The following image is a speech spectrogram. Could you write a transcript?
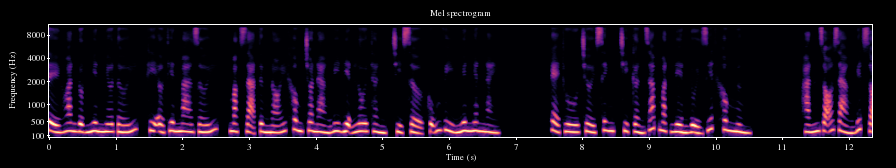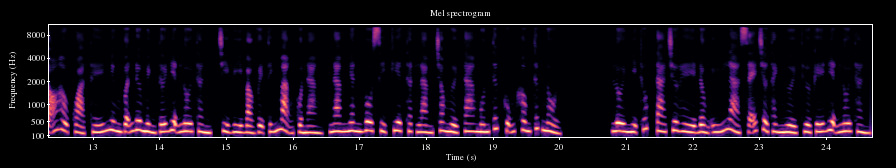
Tề hoan đột nhiên nhớ tới, khi ở thiên ma giới, mặc dạ từng nói không cho nàng đi điện lôi thần, chỉ sợ cũng vì nguyên nhân này. Kẻ thù trời sinh chỉ cần giáp mặt liền đuổi giết không ngừng. Hắn rõ ràng biết rõ hậu quả thế nhưng vẫn đưa mình tới điện lôi thần, chỉ vì bảo vệ tính mạng của nàng, nam nhân vô sỉ kia thật làm cho người ta muốn tức cũng không tức nổi. Lôi nhị thúc ta chưa hề đồng ý là sẽ trở thành người thừa kế điện lôi thần.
